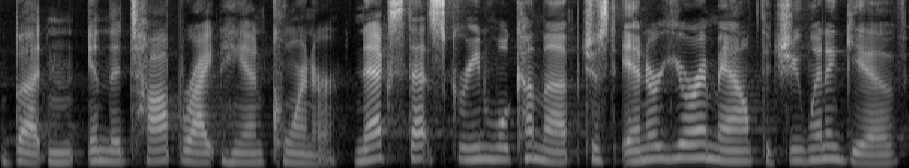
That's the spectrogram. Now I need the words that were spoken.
button in the top right hand corner. Next, that screen will come up. Just enter your amount that you want to give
